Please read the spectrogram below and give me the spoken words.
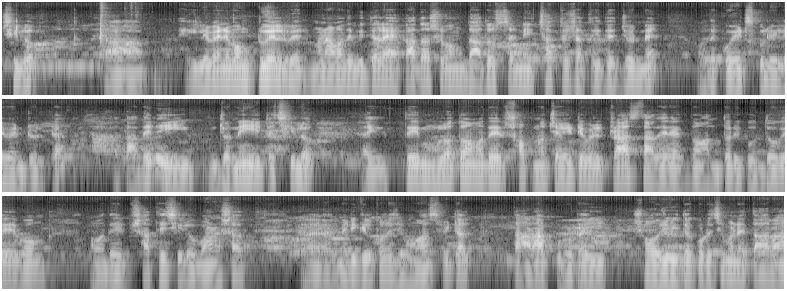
ছিল ইলেভেন এবং টুয়েলভের মানে আমাদের বিদ্যালয়ে একাদশ এবং দ্বাদশ শ্রেণির ছাত্রছাত্রীদের জন্যে, আমাদের কোয়েট স্কুল ইলেভেন টুয়েলভটা তাদের এই জন্যেই এটা ছিল। তাই এতে মূলত আমাদের স্বপ্ন চ্যারিটেবল ট্রাস্ট তাদের একদম আন্তরিক উদ্যোগে এবং আমাদের সাথে ছিল বারাসাত মেডিকেল কলেজ এবং হসপিটাল তারা পুরোটাই সহযোগিতা করেছে মানে তারা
